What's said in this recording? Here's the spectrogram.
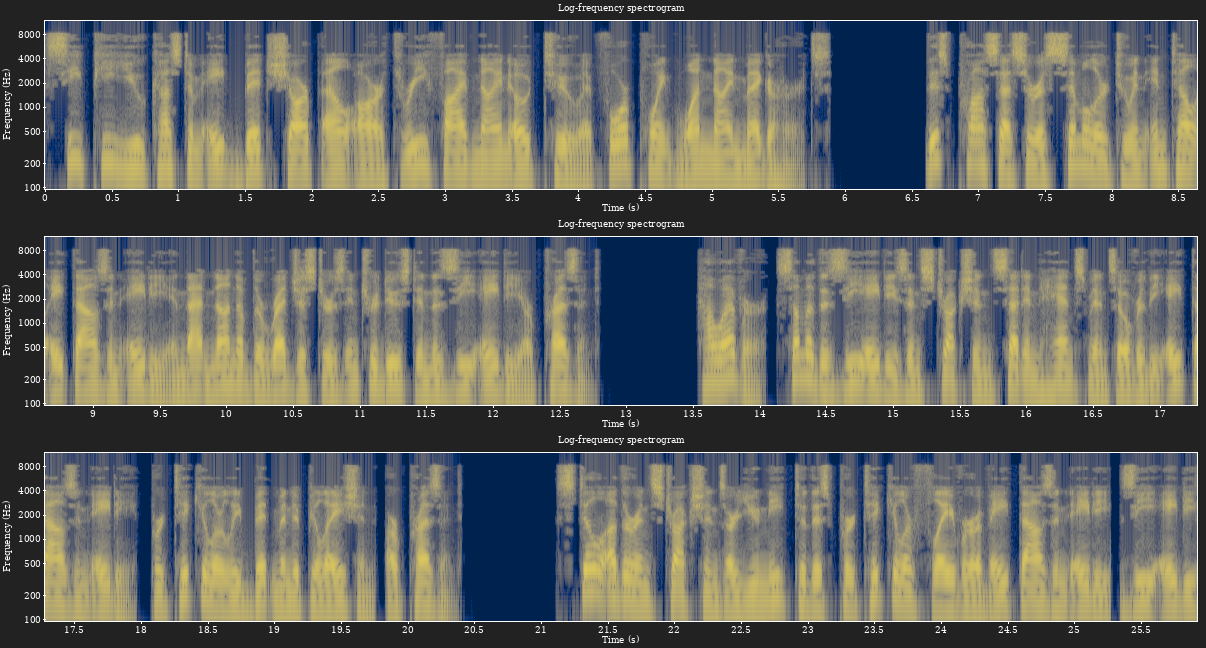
CPU custom 8-bit Sharp LR35902 at 4.19 MHz. This processor is similar to an Intel 8080 in that none of the registers introduced in the Z80 are present. However, some of the Z80's instruction set enhancements over the 8080, particularly bit manipulation, are present. Still other instructions are unique to this particular flavor of 8080, Z80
